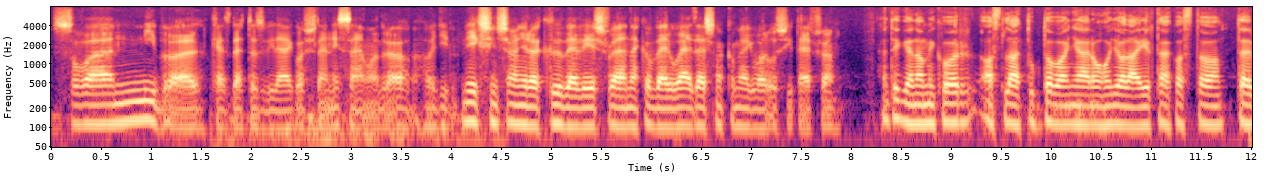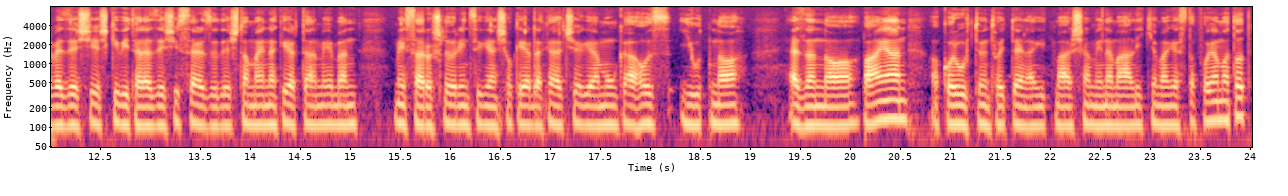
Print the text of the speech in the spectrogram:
Szóval miből kezdett az világos lenni számodra, hogy még sincs annyira kőbevésve ennek a beruházásnak a megvalósítása? Hát igen, amikor azt láttuk tavaly nyáron, hogy aláírták azt a tervezési és kivitelezési szerződést, amelynek értelmében Mészáros Lőrinc igen sok érdekeltséggel munkához jutna ezen a pályán, akkor úgy tűnt, hogy tényleg itt már semmi nem állítja meg ezt a folyamatot.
